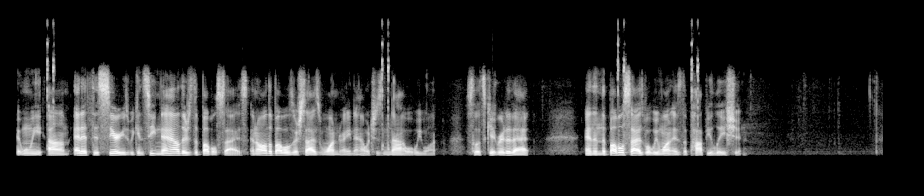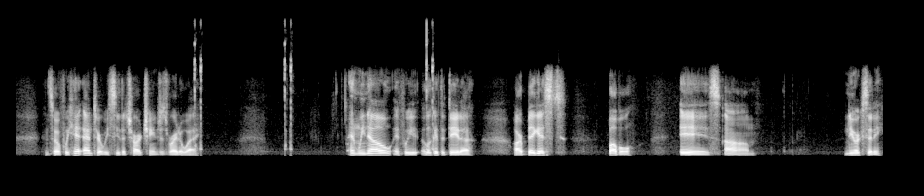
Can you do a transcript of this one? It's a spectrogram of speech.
when we um, edit this series, we can see now there's the bubble size, and all the bubbles are size 1 right now, which is not what we want. So let's get rid of that. And then the bubble size, what we want is the population. And so if we hit enter, we see the chart changes right away. And we know if we look at the data, our biggest bubble is um, New York City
